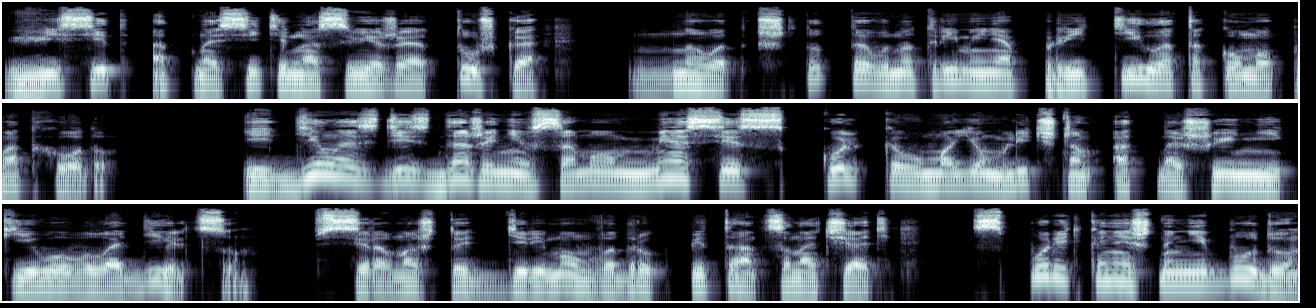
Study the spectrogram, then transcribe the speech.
висит относительно свежая тушка, но вот что-то внутри меня притило такому подходу. И дело здесь даже не в самом мясе, сколько в моем личном отношении к его владельцу. Все равно, что дерьмом вдруг питаться начать. Спорить, конечно, не буду.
